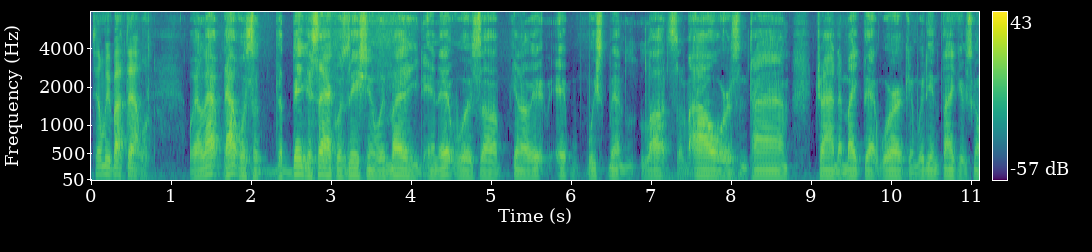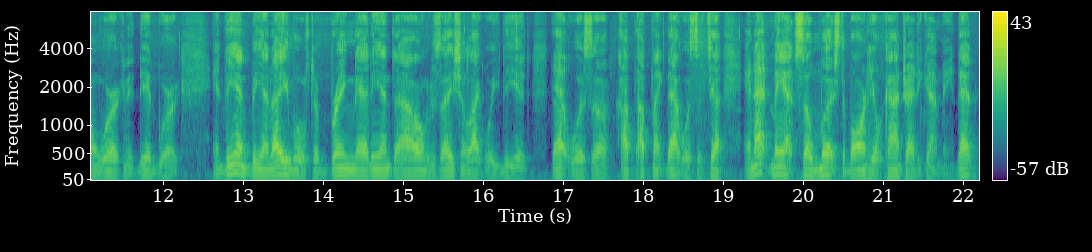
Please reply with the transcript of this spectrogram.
Tell me about that one. Well, that that was a, the biggest acquisition we made, and it was uh, you know it, it, we spent lots of hours and time trying to make that work, and we didn't think it was going to work, and it did work. And then being able to bring that into our organization like we did, that was uh, I, I think that was a challenge, and that meant so much to Barnhill Contracting Company. That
